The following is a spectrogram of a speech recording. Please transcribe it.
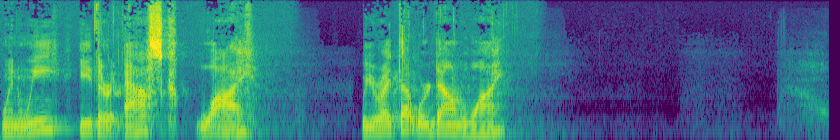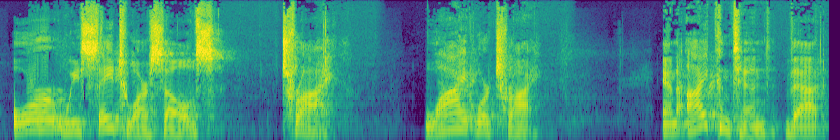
When we either ask why, will you write that word down, why? Or we say to ourselves, try. Why or try? And I contend that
